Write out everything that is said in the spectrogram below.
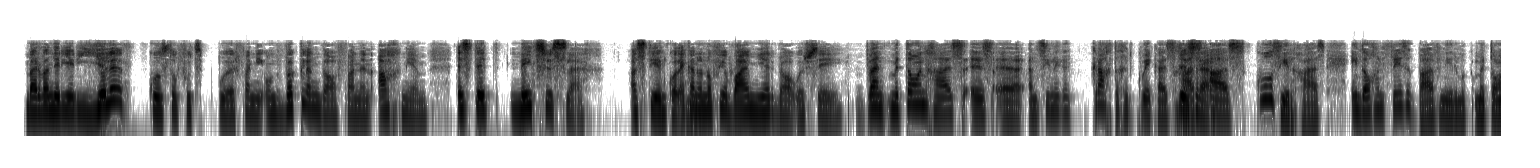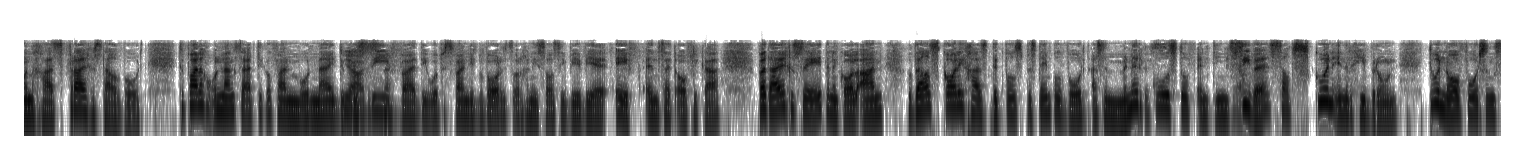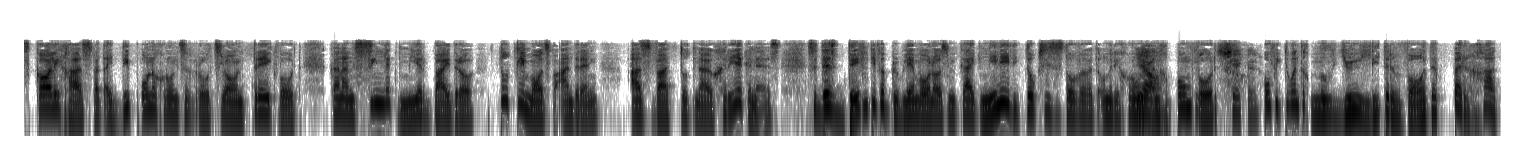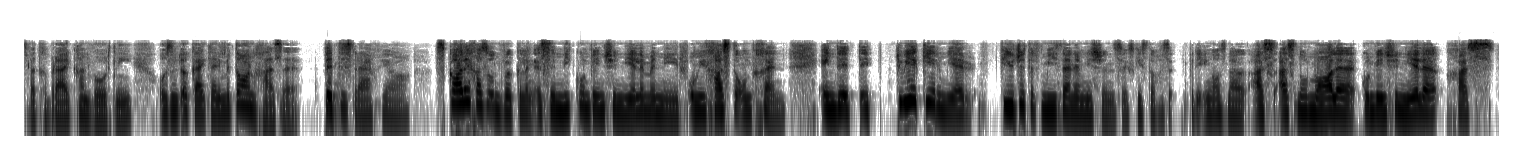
Maar wanneer jy die hele koolstofvoetspoor van die ontwikkeling daarvan in ag neem, is dit net so sleg as steenkool. Ek kan nou nog vir jou baie meer daaroor sê. Want metaangas is 'n uh, aansienlike kragtiger kweekhuisgas as koolsuurgas en daar gaan vreeslik baie van hierdie metaangas vrygestel word. Toevallig onlangs 'n artikel van Morney Du Plessis ja, wat die hoof is van die bewaringsorganisasie WWF in Suid-Afrika wat hy gesê het en ek haal aan, hoewel skaliegas dikwels bestempel word as 'n minder koolstofintensiewe, ja. selfs skoon energiebron, toon navorsing skaliegas wat uit diep ondergrondse rotslae onttrek word, kan aansienlik meer bydra tot klimaatsverandering as wat tot nou gereken is. So dis definitief 'n probleem waarna ons moet kyk, nie net die toksiese stowwe wat onder die grond ja, ingepomp word seker. of die 20 miljoen liter water per gat wat gebruik gaan word nie. Ons moet ook kyk na die metaangasse. Dit is reg, ja. Skaliegasontwikkeling is 'n nie konvensionele manier om die gas te ontgin en dit het twee keer meer fugitive methane emissions, ekskuus tog vir die Engels nou, as as normale konvensionele gas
